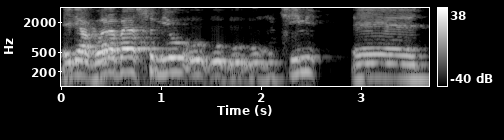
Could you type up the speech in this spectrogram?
ele agora vai assumir o, o, o, um time é,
